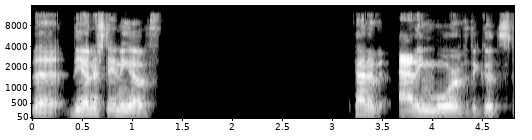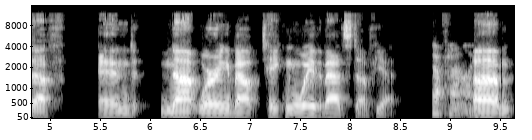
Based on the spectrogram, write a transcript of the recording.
the the understanding of kind of adding more of the good stuff and not worrying about taking away the bad stuff yet Definitely. Um,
